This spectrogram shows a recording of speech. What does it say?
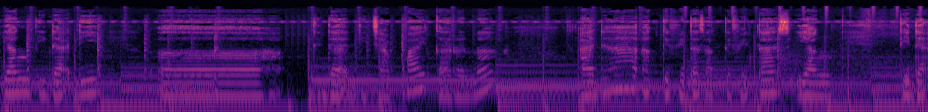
yang tidak di e, tidak dicapai karena ada aktivitas-aktivitas yang tidak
